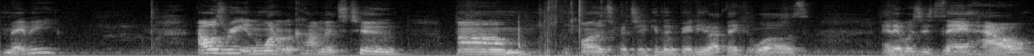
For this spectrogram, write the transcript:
Maybe. I was reading one of the comments too, um, on this particular video, I think it was, and it was just saying how,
